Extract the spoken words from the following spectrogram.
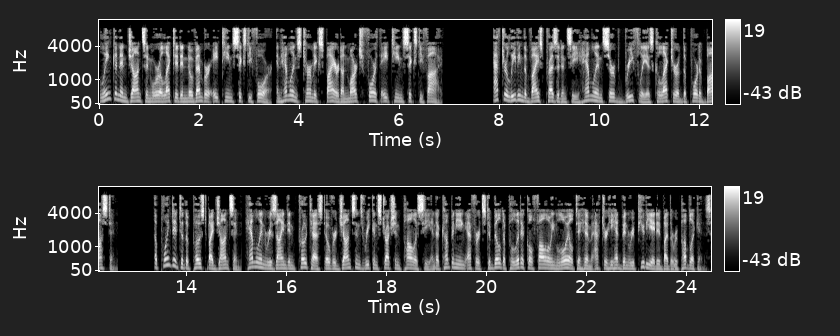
Lincoln and Johnson were elected in November 1864, and Hamlin's term expired on March 4, 1865. After leaving the vice presidency Hamlin served briefly as collector of the Port of Boston. Appointed to the post by Johnson, Hamlin resigned in protest over Johnson's Reconstruction policy and accompanying efforts to build a political following loyal to him after he had been repudiated by the Republicans.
